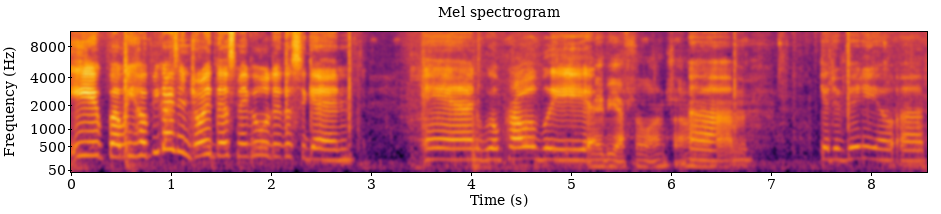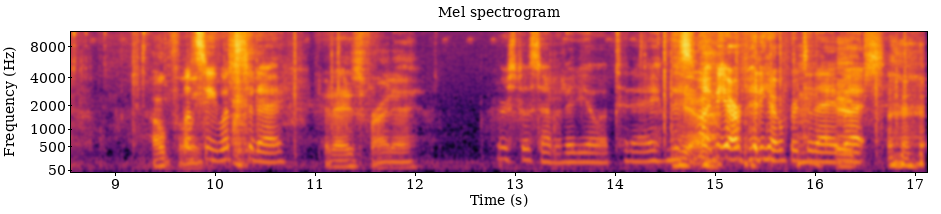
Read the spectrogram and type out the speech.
eat, but we hope you guys enjoyed this. Maybe we'll do this again. And we'll probably maybe after lunch. I don't know. um get a video up. Hopefully. Let's see, what's today? Today's Friday. We're supposed to have a video up today. This Yeah. might be our video for today, but Oops.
